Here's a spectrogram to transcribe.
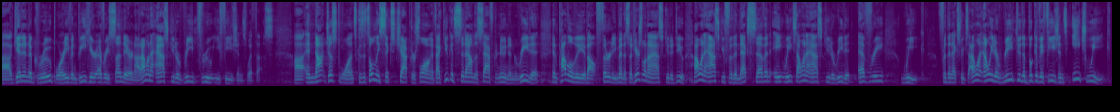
uh, get in a group or even be here every Sunday or not. I want to ask you to read through Ephesians with us uh, and not just once, because it's only six chapters long. In fact, you could sit down this afternoon and read it in probably about 30 minutes. But here's what I ask you to do I want to ask you for the next seven, eight weeks, I want to ask you to read it every week for the next weeks. I want, I want you to read through the book of Ephesians each week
